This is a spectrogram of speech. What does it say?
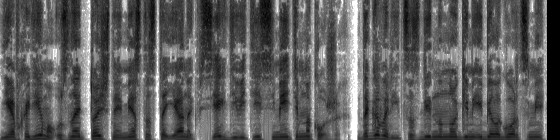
Необходимо узнать точное место стоянок всех девяти семей темнокожих, договориться с длинноногими и белогорцами,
